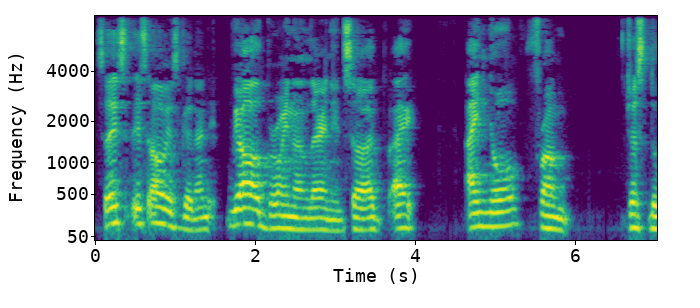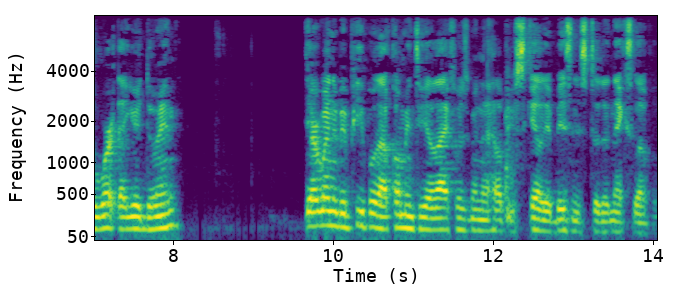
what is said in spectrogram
so it's it's always good, and we're all growing and learning. So I I I know from just the work that you're doing, there are going to be people that come into your life who's going to help you scale your business to the next level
